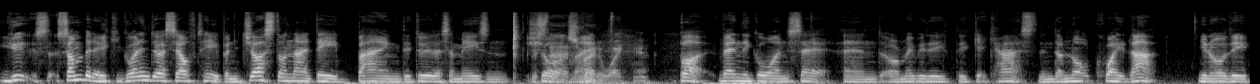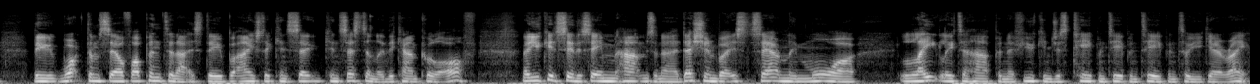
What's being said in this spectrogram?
you somebody could go in and do a self tape, and just on that day, bang, they do this amazing Just shot, there, right? straight away. Yeah. But then they go on set, and or maybe they, they get cast, and they're not quite that. You know, they they work themselves up into that state, but actually consi- consistently they can't pull it off. Now you could say the same happens in an audition, but it's certainly more likely to happen if you can just tape and tape and tape until you get it right.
